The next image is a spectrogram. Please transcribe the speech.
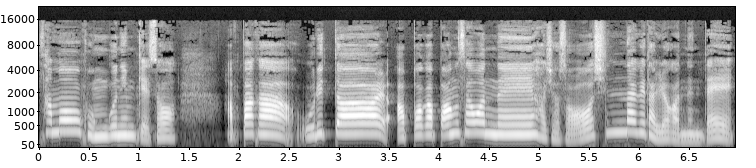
3509님께서 아빠가 우리 딸 아빠가 빵 사왔네 하셔서 신나게 달려갔는데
